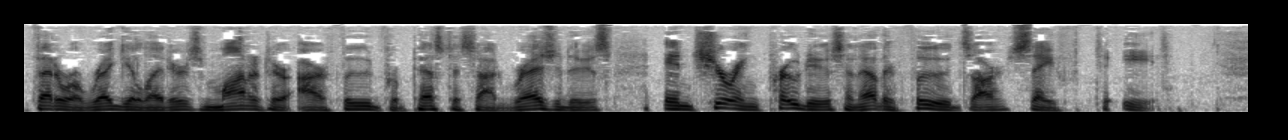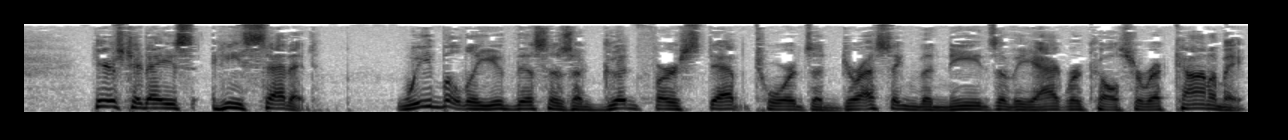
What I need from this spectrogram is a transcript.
federal regulators monitor our food for pesticide residues, ensuring produce and other foods are safe to eat. Here's today's He Said It. We believe this is a good first step towards addressing the needs of the agriculture economy,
